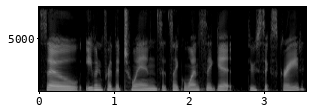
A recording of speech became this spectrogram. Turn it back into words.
So even for the twins, it's like once they get through sixth grade,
